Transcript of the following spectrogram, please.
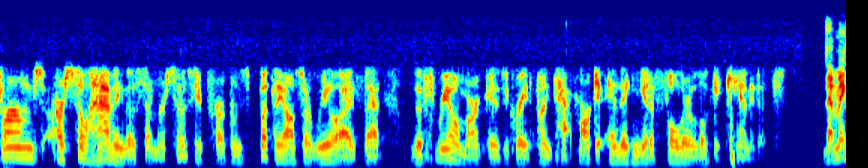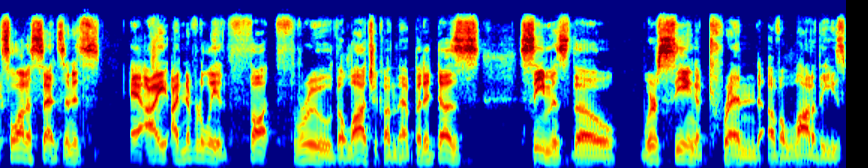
firms are still having those summer associate programs, but they also realize that the 3L market is a great untapped market and they can get a fuller look at candidates. That makes a lot of sense. And it's, I, I never really had thought through the logic on that, but it does seem as though we're seeing a trend of a lot of these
